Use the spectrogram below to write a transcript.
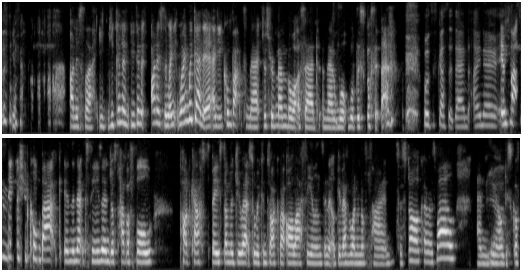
yeah. Honestly, you, are gonna you're gonna honestly when when we get it and you come back to me, just remember what I said, and then we'll we'll discuss it then. we'll discuss it then. I know. In fact, I think we should come back in the next season, just have a full podcast based on the duet, so we can talk about all our feelings, and it'll give everyone enough time to stalk her as well, and yeah. you know discover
